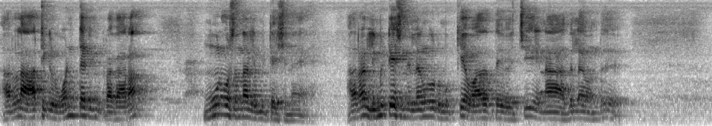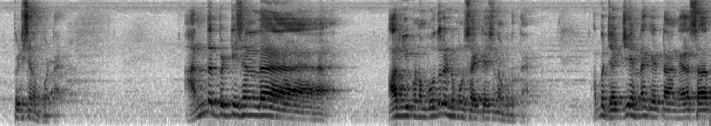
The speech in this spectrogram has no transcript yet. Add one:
அதனால் ஆர்டிகல் ஒன் தேர்ட்டின் பிரகாரம் மூணு வருஷம் தான் லிமிட்டேஷனு. அதனால் லிமிட்டேஷன் இல்லைன்னு ஒரு முக்கிய வாதத்தை வச்சு நான் அதில் வந்து பெட்டிஷனை போட்டேன். அந்த பெட்டிஷனில் ஆர்கியூ பண்ணும்போது ரெண்டு மூணு சைட்டேஷனை கொடுத்தேன். அப்போ ஜட்ஜி என்ன கேட்டாங்க சார்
